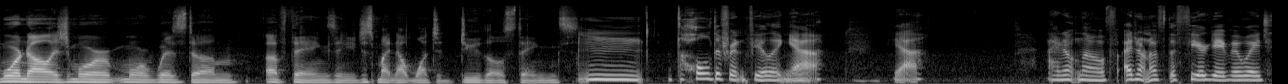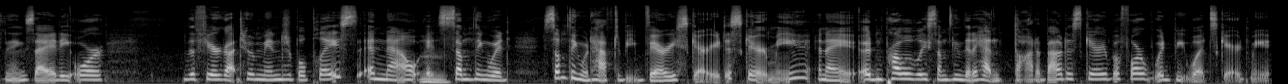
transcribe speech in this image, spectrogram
more knowledge, more more wisdom of things, and you just might not want to do those things. Mm, it's a whole different feeling. Yeah, yeah. I don't know if I don't know if the fear gave away to the anxiety or the fear got to a manageable place, and now Mm. it's something would something would have to be very scary to scare me, and I and probably something that I hadn't thought about as scary before would be what scared me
